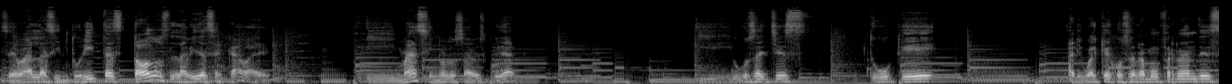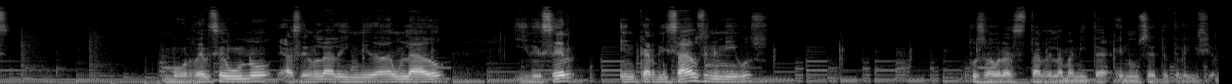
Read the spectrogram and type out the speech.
se van las cinturitas, todos, la vida se acaba, ¿eh? Y más si no lo sabes cuidar. Y Hugo Sánchez tuvo que, al igual que José Ramón Fernández, morderse uno, hacer la dignidad a un lado y de ser encarnizados enemigos, pues ahora estar de la manita en un set de televisión.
